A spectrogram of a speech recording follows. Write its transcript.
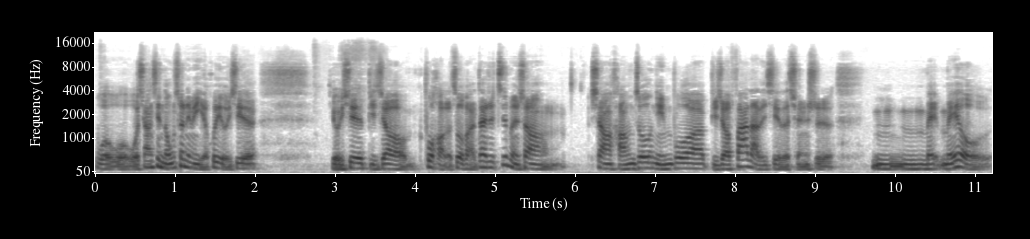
我我我相信农村里面也会有一些有一些比较不好的做法，但是基本上像杭州、宁波啊比较发达的一些的城市，嗯，没没有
